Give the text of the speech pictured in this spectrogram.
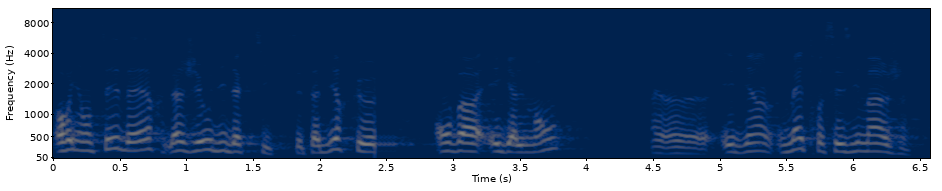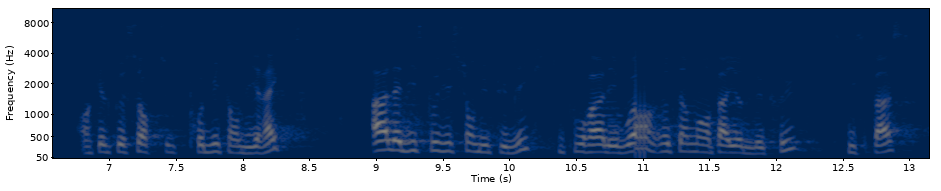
orientée vers la géodidactique. C'est-à-dire qu'on va également euh, eh mettre ces images, en quelque sorte produites en direct, à la disposition du public qui pourra aller voir, notamment en période de crue, ce qui se passe euh,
